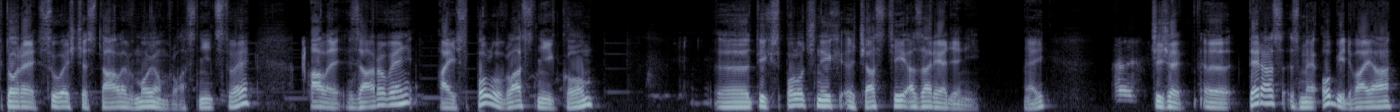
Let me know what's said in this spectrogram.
ktoré sú ešte stále v mojom vlastníctve, ale zároveň aj spoluvlastníkom tých spoločných e, častí a zariadení. Hej? Hej. Čiže e, teraz sme obidvaja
